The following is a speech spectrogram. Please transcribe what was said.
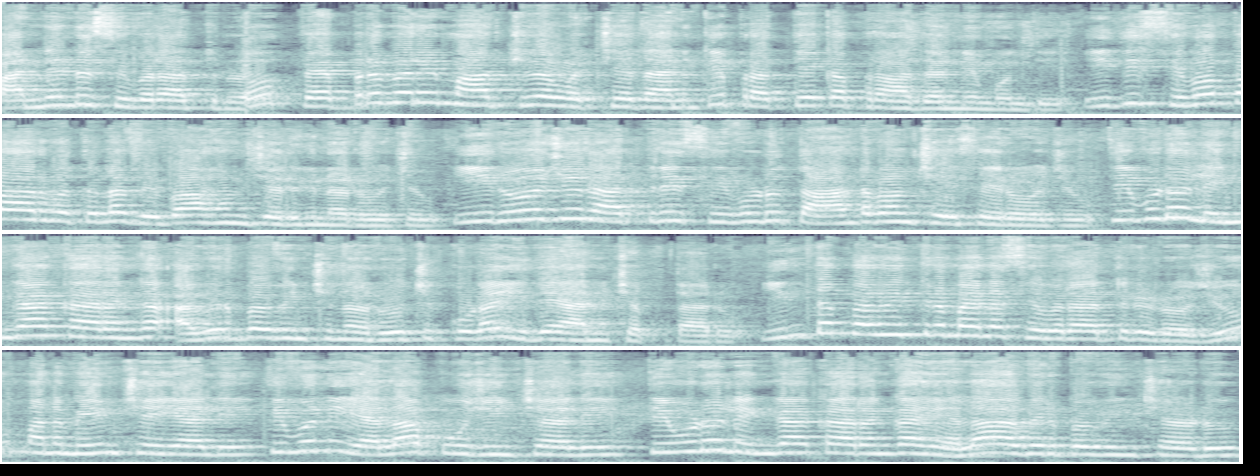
పన్నెండు శివరాత్రుల్లో ఫిబ్రవరి మార్చిలో వచ్చేదానికి ప్రత్యేక ప్రాధాన్యం ఉంది. ఇది శివపార్వతుల వివాహం జరిగిన రోజు. ఈ రోజు రాత్రి శివుడు తాండవం చేసే రోజు. శివుడు లింగాకారంగా ఆవిర్భవించిన రోజు కూడా ఇదే అని చెప్తారు. ఇంత పవిత్రమైన శివరాత్రి రోజు మనం ఏం చేయాలి? శివుని ఎలా పూజించాలి? శివుడు లింగాకారంగా ఎలా ఆవిర్భవించాడు?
